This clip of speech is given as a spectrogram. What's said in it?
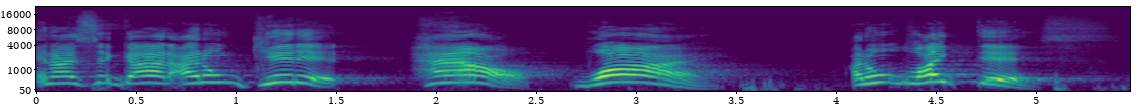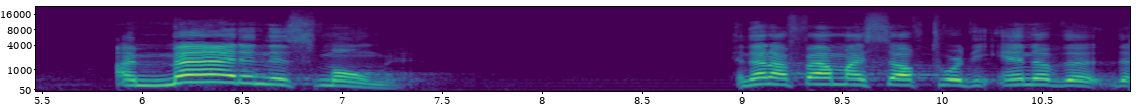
And I said, God, I don't get it. How? Why? I don't like this. I'm mad in this moment. And then I found myself toward the end of the, the,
